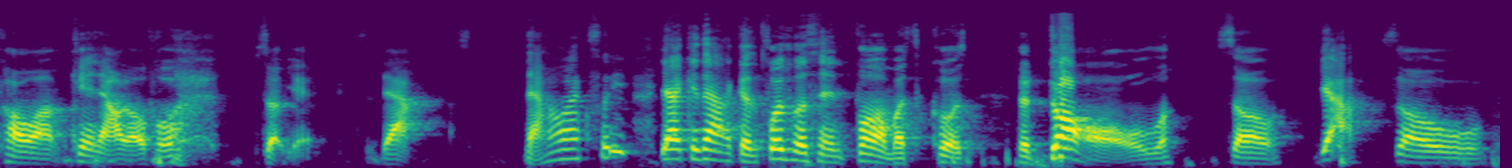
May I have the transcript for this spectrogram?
call him Ken out over. So yeah, so that now actually, yeah, because that because first person form was of course the doll. So yeah, so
